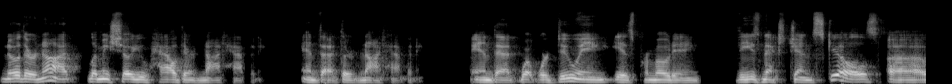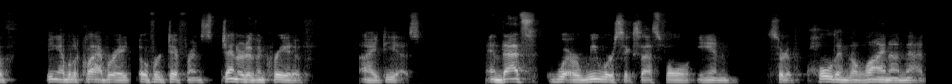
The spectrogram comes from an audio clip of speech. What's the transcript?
no, they're not. Let me show you how they're not happening and that they're not happening and that what we're doing is promoting these next gen skills of being able to collaborate over different generative and creative ideas. And that's where we were successful in sort of holding the line on that,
